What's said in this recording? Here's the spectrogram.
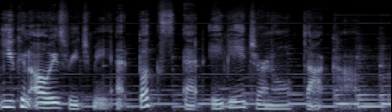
you can always reach me at books at abajournal.com.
